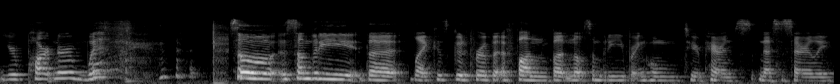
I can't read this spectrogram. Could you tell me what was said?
your partner with. So somebody that like is good for a bit of fun, but not somebody you bring home to your parents necessarily.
